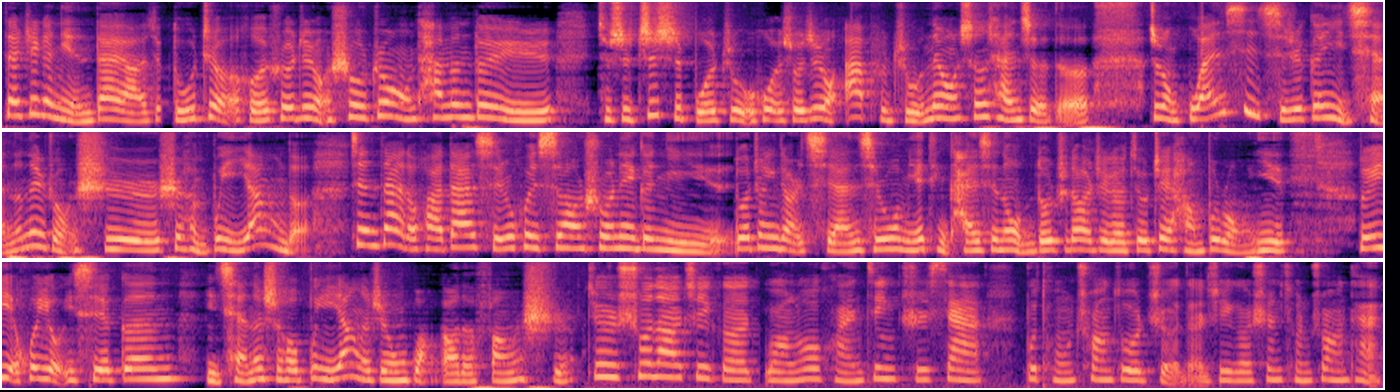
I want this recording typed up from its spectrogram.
在这个年代啊，就读者和说这种受众，他们对于就是知识博主或者说这种 UP 主、内容生产者的这种关系，其实跟以前的那种是是很不一样的。现在的话，大家其实会希望说，那个你多挣一点钱，其实我们也挺开心的。我们都知道这个就这行不容易，所以也会有一些跟以前的时候不一样的这种广告的方式。就是说到这个网络环境之下，不同创作者的这个生存状。状态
